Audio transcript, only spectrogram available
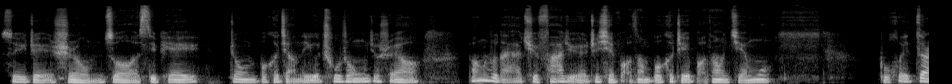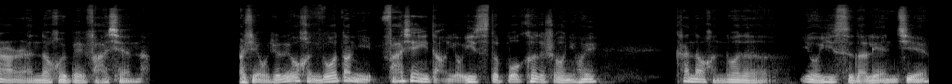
所以这也是我们做 CPA 中文博客讲的一个初衷，就是要帮助大家去发掘这些宝藏博客、这些宝藏节目，不会自然而然的会被发现的。而且我觉得有很多，当你发现一档有意思的博客的时候，你会看到很多的有意思的连接。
